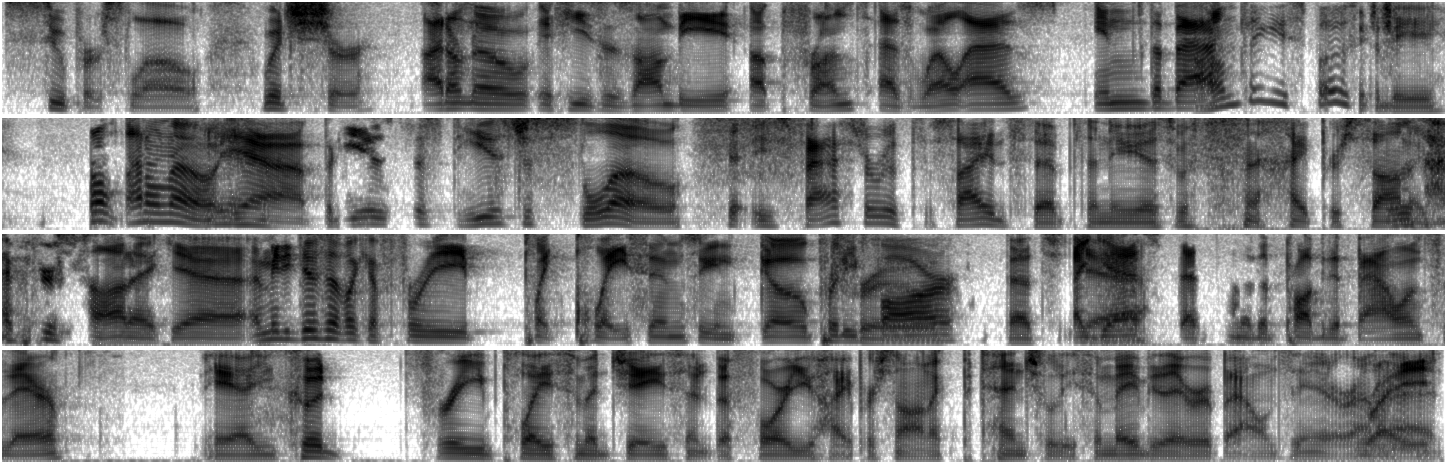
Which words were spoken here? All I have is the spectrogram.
super slow, which sure. I don't know if he's a zombie up front as well as in the back. I don't think he's supposed to be. I don't, I don't know. Yeah. Yeah. but he is just he's just slow. He's- He's faster with the sidestep than he is with the hypersonic. With hypersonic, yeah. I mean, he does have like a free like place him, so you can go pretty True. far. That's I yeah. guess that's one of the probably the balance there. Yeah, you could free place him adjacent before you hypersonic potentially. So maybe they were balancing it around Right. that.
